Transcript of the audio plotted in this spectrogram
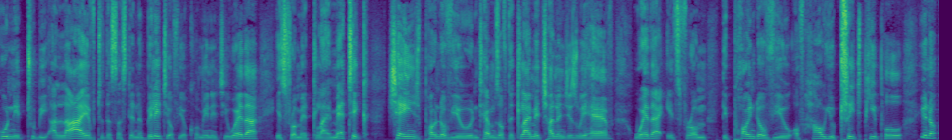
who need to be alive to the sustainability of your community, whether it's from a climatic change point of view in terms of the climate challenges we have, whether it's from the point of view of how you treat people, you know,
